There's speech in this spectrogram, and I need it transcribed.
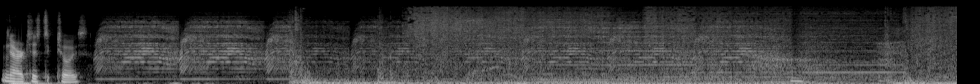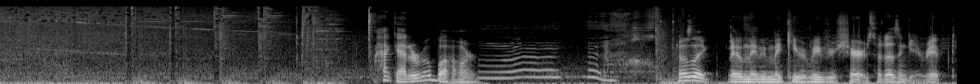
An artistic choice. I got a robot horn. I was like, it would maybe make you remove your shirt so it doesn't get ripped.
